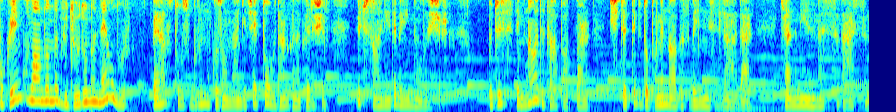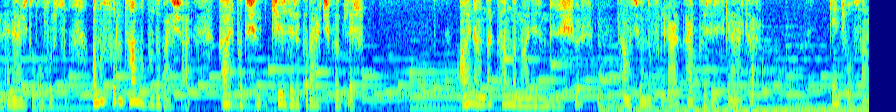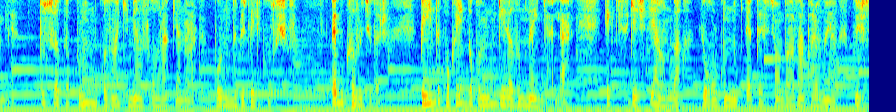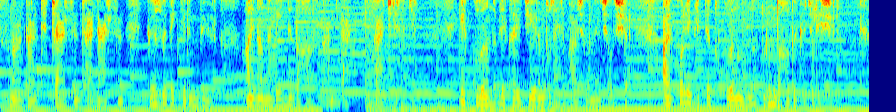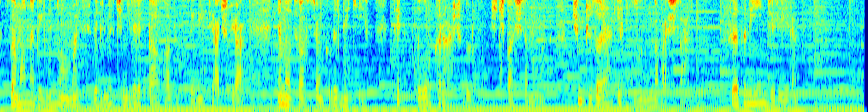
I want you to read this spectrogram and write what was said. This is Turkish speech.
Kokain kullandığında vücudunda ne olur? Beyaz toz burun mukozandan geçerek doğrudan kana karışır. 3 saniyede beynine ulaşır. Ödül sistemin adeta patlar. Şiddetli bir dopamin dalgası beynini istila eder. Kendini yenilmez hissedersin, enerji dolu olursun. Ama sorun tam da burada başlar. Kalp atışın 200'lere kadar çıkabilir. Aynı anda kan damarların büzüşür, tansiyonu fırlar, kalp krizi riskin artar. Genç olsan bile. Bu sırada burun mukozan kimyasal olarak yanar, burnunda bir delik oluşur. Ve bu kalıcıdır. Beyinde kokain dopaminin geri alımını engeller. Etkisi geçtiği anda yorgunluk, depresyon, bazen paranoya, vücut ısın artar, titrersin, terlersin, göz bebeklerin büyür. Aynı anda beynine daha az kan gider. Felç riski. İlk kullanımda bile karaciğerin bu zehri parçalamaya çalışır. Alkolle birlikte kullanıldığında durum daha da kötüleşir. Zamanla beynin normal hissedebilmek için giderek daha fazla kokaine ihtiyaç duyar. Ne motivasyon kalır ne keyif. Tek doğru karar şudur, hiç başlamamak. Çünkü zarar ilk kullanımda başlar. Sırada neyi inceleyelim?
